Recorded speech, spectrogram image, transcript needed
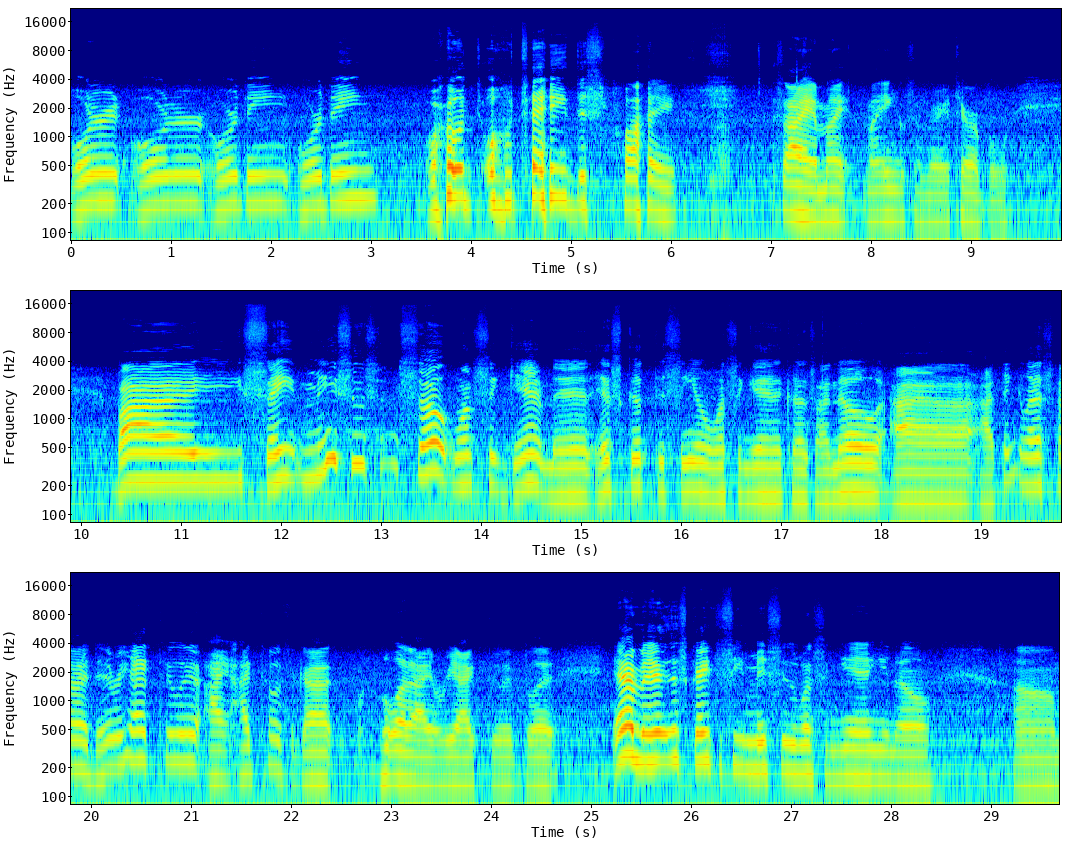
order, order, ordain, ordain, ordained despite. Sorry, my, my English is very terrible by St. Mesus himself once again, man. It's good to see him once again because I know I I think last time I did react to it, I, I totally forgot what I react to it, but yeah, man, it's great to see Mesus once again. You know, um,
